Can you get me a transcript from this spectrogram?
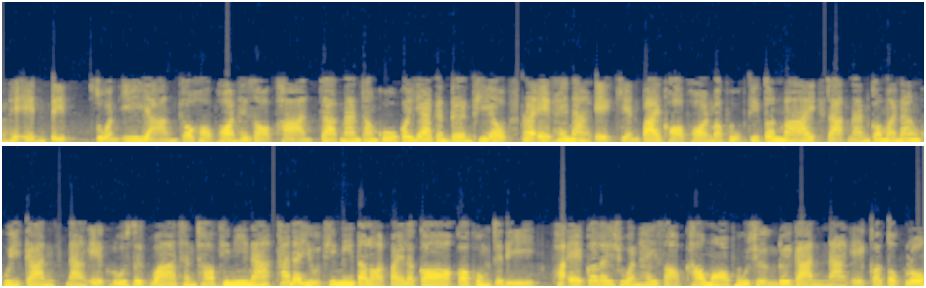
รให้เอ็นติด ส่วนอี้หยางก็ขอพรให้สอบผ่าน จากนั้นทั้งคู่ก็แยกกันเดินเที่ยว พระเอกให้นางเอกเขียนป้ายขอพรมาผูกที่ต้นไม้ จากนั้นก็มานั่งคุยกัน นางเอกรู้สึกว่าฉันชอบที่นี่นะ ถ้าได้อยู่ที่นี่ตลอดไปแล้วก็ก็คงจะดี พระเอกก็เลยชวนให้สอบเข้ามอภูเฉิงด้วยกัน นางเอกก็ตกลง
